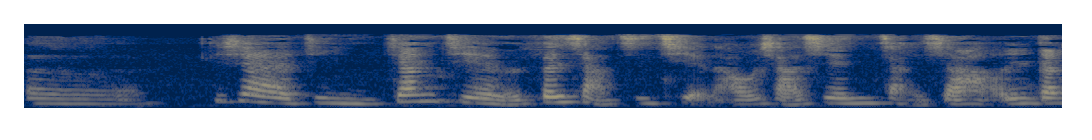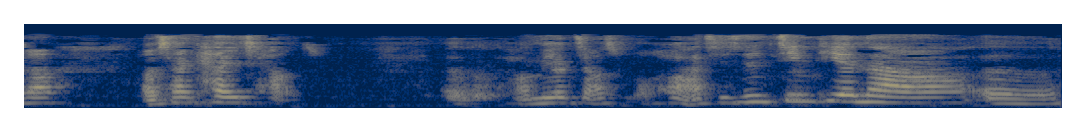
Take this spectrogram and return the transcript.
呃，接下来请江姐分享之前啊，我想先讲一下哈，因为刚刚好像开场，呃，好像没有讲什么话。其实今天呢，呃，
